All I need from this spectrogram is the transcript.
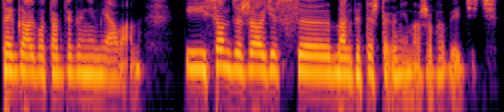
tego albo tamtego nie miałam. I sądzę, że ojciec Magdy też tego nie może powiedzieć.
